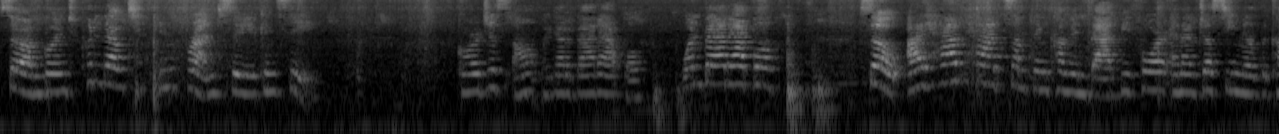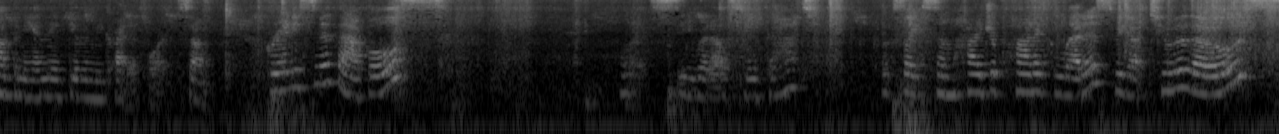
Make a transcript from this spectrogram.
So I'm going to put it out in front so you can see. Gorgeous. Oh, we got a bad apple. One bad apple. So I have had something come in bad before and I've just emailed the company and they've given me credit for it. So Granny Smith apples. Let's see what else we've got. Looks like some hydroponic lettuce. We got two of those.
